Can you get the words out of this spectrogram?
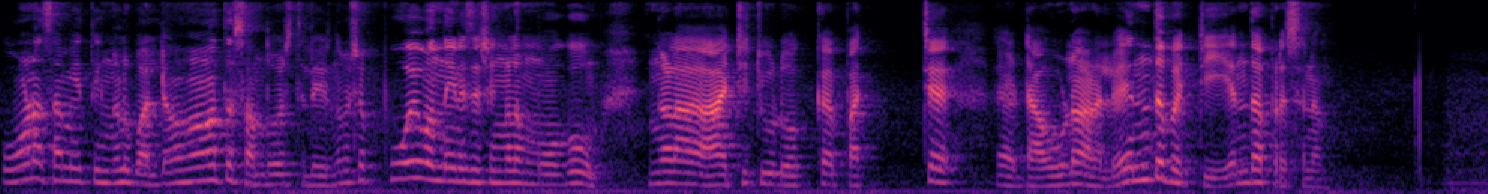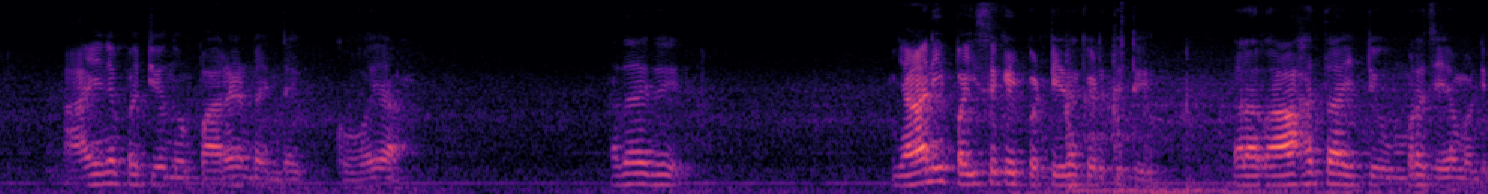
പോണ സമയത്ത് നിങ്ങൾ വല്ലാത്ത സന്തോഷത്തിലായിരുന്നു. പക്ഷെ പോയി വന്നതിന് ശേഷം നിങ്ങളെ മുഖവും നിങ്ങളുടെ ആറ്റിറ്റ്യൂഡും ഒക്കെ പറ്റ ഡൗൺ ആണല്ലോ. എന്ത് പറ്റി? എന്താ പ്രശ്നം? അതിനെ പറ്റിയൊന്നും പറയണ്ട എന്റെ കോയ. അതായത് ഞാൻ ഈ പൈസ ഒക്കെ പെട്ടിന്നൊക്കെ എടുത്തിട്ട് നല്ല റാഹത്തായിട്ട് ഉമ്ര ചെയ്യാൻ വേണ്ടി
